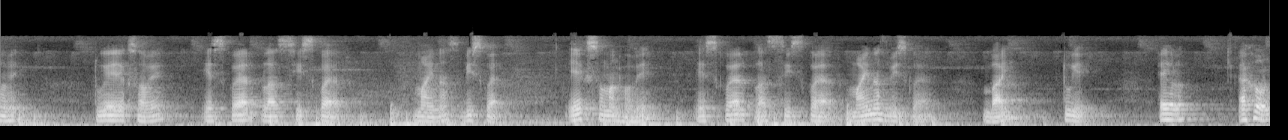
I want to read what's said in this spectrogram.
হবে? টু এ এক্স হবে a square plus c square minus b square x সমান হবে a square plus c square minus b square by two a এই হলো। এখন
